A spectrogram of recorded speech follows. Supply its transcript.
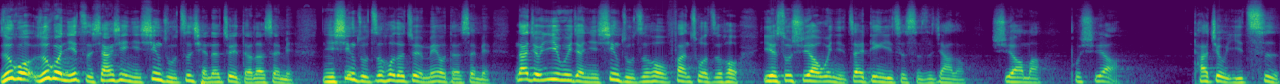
如果如果你只相信你信主之前的罪得了赦免，你信主之后的罪没有得赦免，那就意味着你信主之后犯错之后，耶稣需要为你再定一次十字架喽？需要吗？不需要，他就一次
